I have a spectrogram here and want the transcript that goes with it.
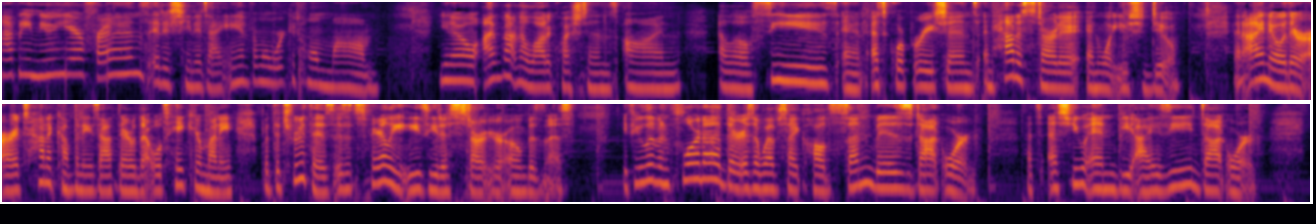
Happy New Year, friends! It is Sheena Diane from a work at home mom. You know, I've gotten a lot of questions on LLCs and S corporations and how to start it and what you should do. And I know there are a ton of companies out there that will take your money, but the truth is, is it's fairly easy to start your own business. If you live in Florida, there is a website called sunbiz.org. That's S-U-N-B-I-Z dot org.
